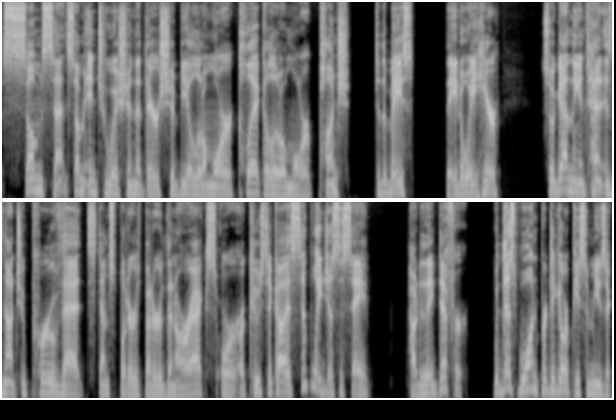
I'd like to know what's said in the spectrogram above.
some sense, some intuition that there should be a little more click, a little more punch to the bass, the 808 here. So again, the intent is not to prove that Stem Splitter is better than RX or Acoustica. It's simply just to say, how do they differ? With this one particular piece of music,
